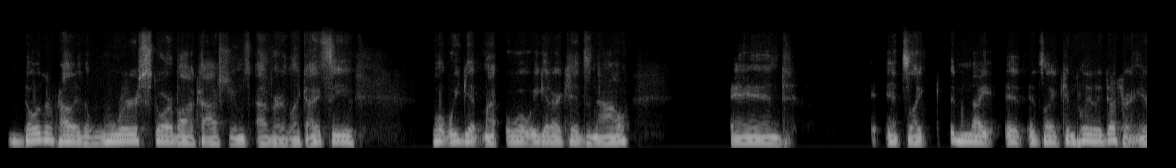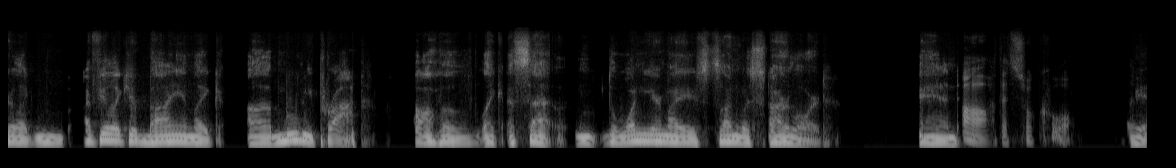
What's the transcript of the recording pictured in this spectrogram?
those are probably the worst store bought costumes ever. Like I see what we get my what we get our kids now, and it's like night it, it's like completely different you're like i feel like you're buying like a movie prop off of like a set. The one year my son was star lord and oh that's so cool. Oh,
